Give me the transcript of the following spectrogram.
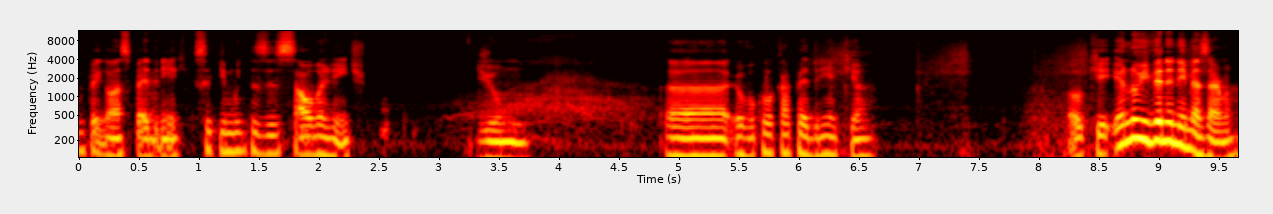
Vamos pegar umas pedrinhas aqui, que isso aqui muitas vezes salva a gente. De um Uh, eu vou colocar a pedrinha aqui, ó. Ok. Eu não envenenei minhas armas.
